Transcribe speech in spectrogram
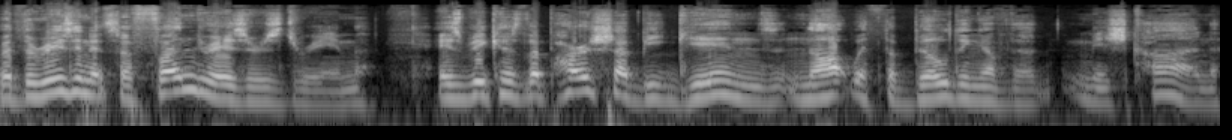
But the reason it's a fundraiser's dream is because the Parsha begins not with the building of the Mishkan,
